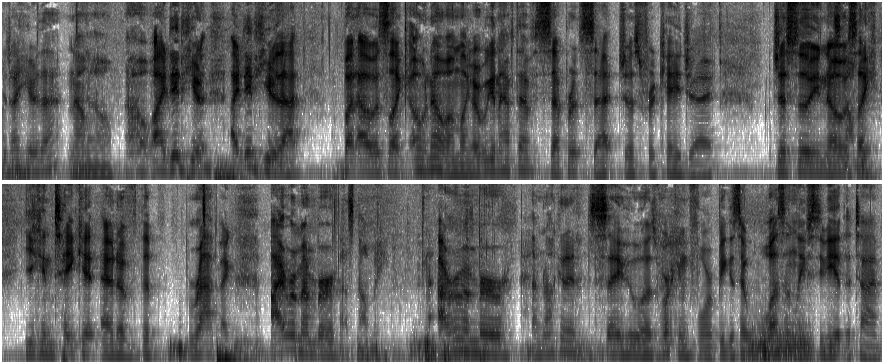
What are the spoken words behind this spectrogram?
did I hear that? No. no. Oh, I did hear. I did hear that, but I was like, oh no. I'm like, are we gonna have to have a separate set just for KJ? Just so you know, it's, like you can take it out of the wrapping. I remember. That's not me. I remember. I'm not gonna say who I was working for because it wasn't Leafs TV at the time,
